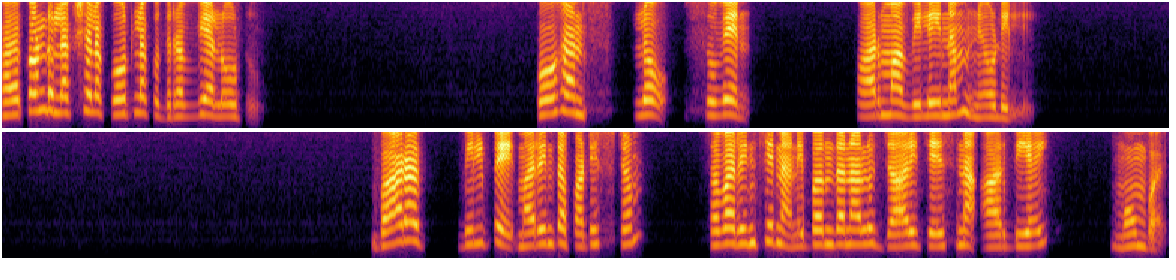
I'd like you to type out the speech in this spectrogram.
పదకొండు లక్షల కోట్లకు ద్రవ్య లోటు. కోహన్స్లో సువెన్ ఫార్మా విలీనం న్యూఢిల్లీ. భారత్ బిల్పే మరింత పటిష్టం. సవరించిన నిబంధనలు జారీ చేసిన ఆర్బీఐ ముంబై.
